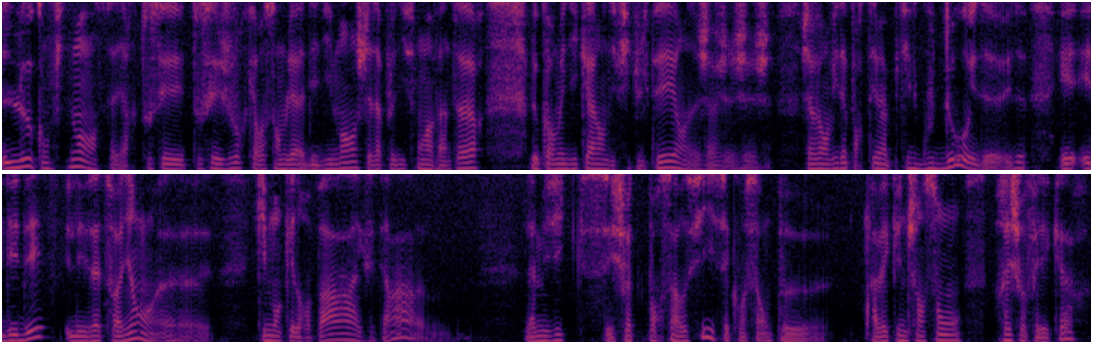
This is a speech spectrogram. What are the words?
le confinement, c'est-à-dire tous ces tous ces jours qui ressemblaient à des dimanches, les applaudissements à 20h, le corps médical en difficulté, j'avais envie d'apporter ma petite goutte d'eau et de et d'aider les aides-soignants euh, qui manquaient de repas, etc. La musique, c'est chouette pour ça aussi, c'est qu'on on peut avec une chanson réchauffer les cœurs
